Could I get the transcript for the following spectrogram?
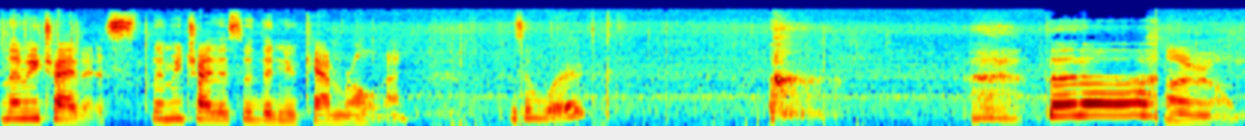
Let me try this. Let me try this with the new camera. Hold on. Does it work? Ta-da! I don't know.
